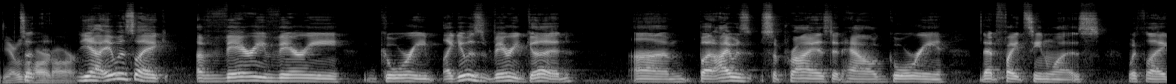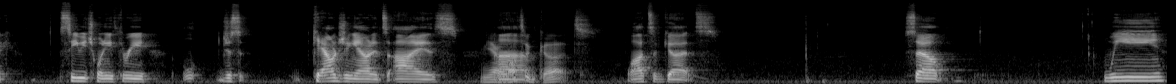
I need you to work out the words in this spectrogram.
Yeah, it was So- a hard R. Yeah, it was like a very very gory. Like it was very good, um, but I was surprised at how gory that fight scene was with like CB23 just gouging out its eyes. Yeah, lots Um, of guts. lots of guts. So we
